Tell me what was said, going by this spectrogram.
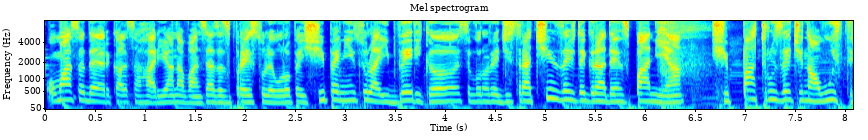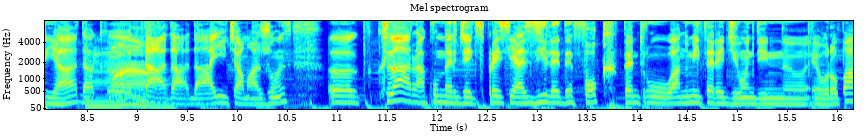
O masă de aer cald saharian avansează spre estul Europei și peninsula iberică. Se vor înregistra 50 de grade în Spania și 40 în Austria. Dacă... Mamă! Da, da, da, aici am ajuns. Uh, clar, acum merge expresia zile de foc pentru anumite regiuni din uh, Europa.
